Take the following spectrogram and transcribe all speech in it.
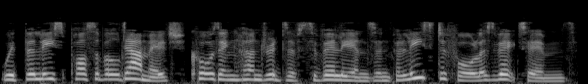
with the least possible damage, causing hundreds of civilians and police to fall as victims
